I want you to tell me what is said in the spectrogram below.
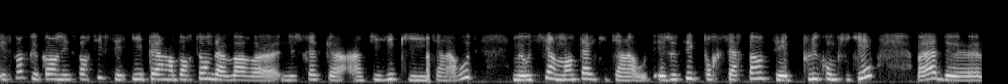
et, je pense que quand on est sportif, c'est hyper important d'avoir euh, ne serait-ce qu'un physique qui tient la route, mais aussi un mental qui tient la route. Et je sais que pour certains, c'est plus compliqué, voilà, de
